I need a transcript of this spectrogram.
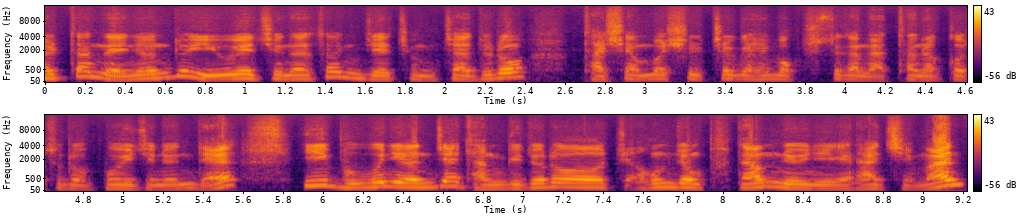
일단 내년도 이후에 지나서 이제 점차적으로 다시 한번 실적의 회복 추세가 나타날 것으로 보여지는데 이 부분이 현재 단기적으로 조금 좀 부담 요인이긴 하지만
